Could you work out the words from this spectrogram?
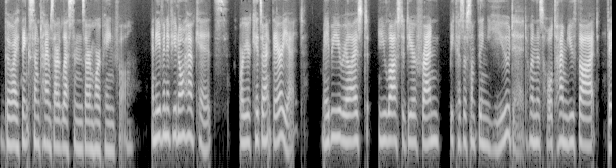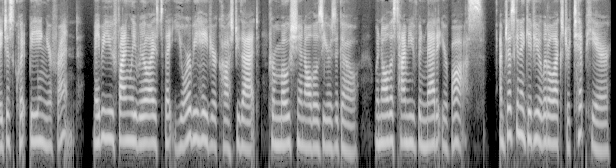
though I think sometimes our lessons are more painful. And even if you don't have kids, or your kids aren't there yet, maybe you realized you lost a dear friend because of something you did when this whole time you thought they just quit being your friend. Maybe you finally realized that your behavior cost you that promotion all those years ago when all this time you've been mad at your boss. I'm just going to give you a little extra tip here.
